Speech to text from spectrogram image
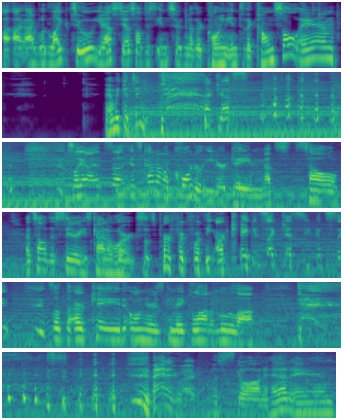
I, I would like to, yes, yes, I'll just insert another coin into the console, and... And we continue, I guess. so yeah, it's a, it's kind of a quarter eater game. That's, that's how that's how this series kind of works. It's perfect for the arcades, I guess you could say. So the arcade owners can make a lot of moolah. anyway, let's just go on ahead and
